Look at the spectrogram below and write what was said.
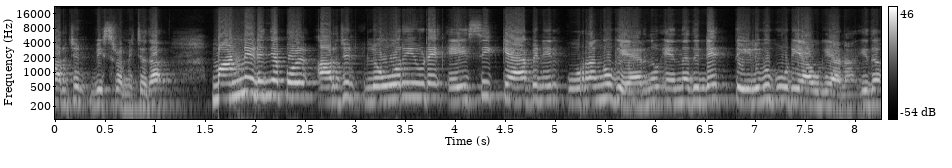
അർജുൻ വിശ്രമിച്ചത്. മണ്ണിടിഞ്ഞപ്പോൾ അർജുൻ ലോറിയുടെ എ സി ക്യാബിനിൽ ഉറങ്ങുകയായിരുന്നു എന്നതിന്റെ തെളിവ് കൂടിയാവുകയാണ് ഇത്.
